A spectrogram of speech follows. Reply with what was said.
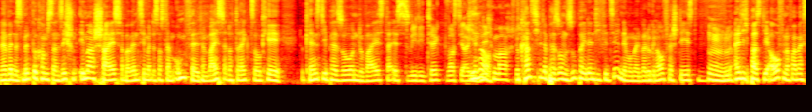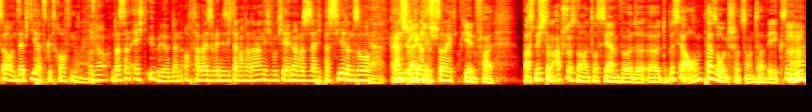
Ne, wenn du es mitbekommst, an sich schon immer scheiße, aber wenn es jemand ist aus deinem Umfeld, dann weißt du doch direkt so, okay, du kennst die Person, du weißt, da ist. Wie die tickt, was die eigentlich nicht macht. Du kannst dich mit der Person super identifizieren in dem Moment, weil du genau verstehst, wie, Mhm. eigentlich passt die auf und auf einmal merkst du, oh, und selbst die hat's getroffen. Ja. Und das ist dann echt übel. Und dann auch teilweise, wenn die sich dann auch daran nicht wirklich erinnern, was ist eigentlich passiert und so. Ja, ganz ekelhaftes schrecklich. Zeug. Auf jeden Fall. Was mich zum Abschluss noch interessieren würde, äh, du bist ja auch im Personenschutz unterwegs. Mhm. Ne?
